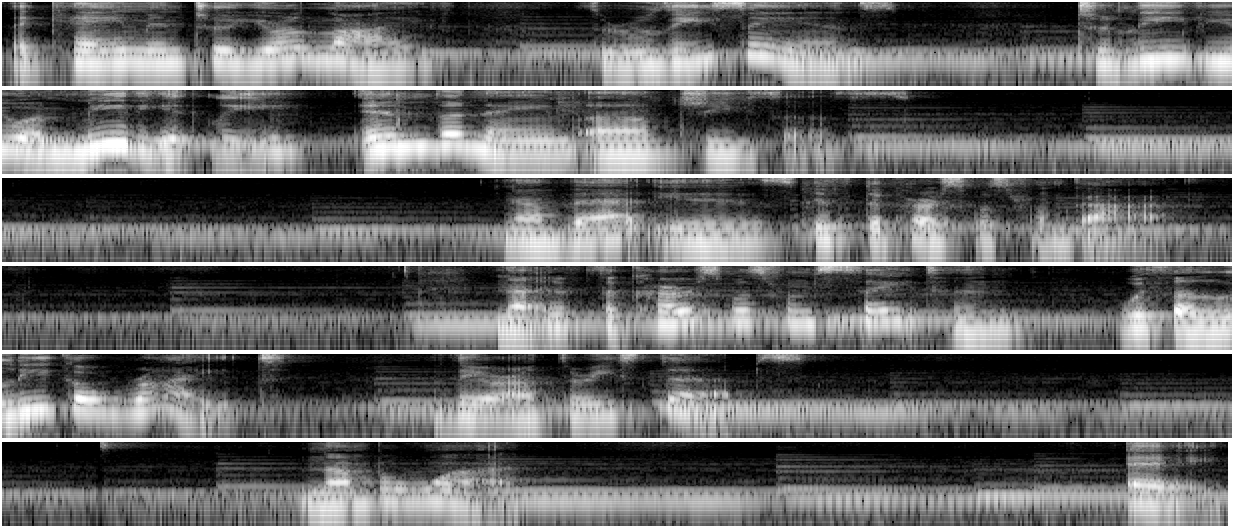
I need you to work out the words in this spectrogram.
that came into your life through these sins to leave you immediately in the name of Jesus. Now, that is if the curse was from God. Now, if the curse was from Satan with a legal right, there are three steps. Number one, A.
